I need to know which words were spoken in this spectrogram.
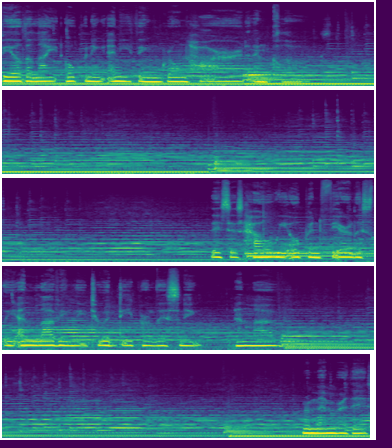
Feel the light opening anything grown hard and closed. This is how we open fearlessly and lovingly to a deeper listening and love. Remember this.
